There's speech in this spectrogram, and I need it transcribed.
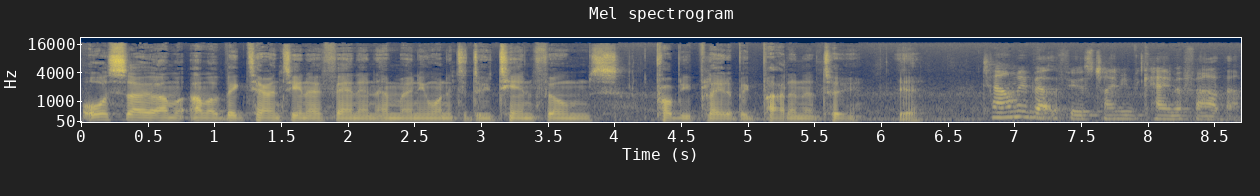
Also, I'm, I'm a big Tarantino fan, and him only wanted to do 10 films probably played a big part in it too. Yeah. Tell me about the first time you became a father.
